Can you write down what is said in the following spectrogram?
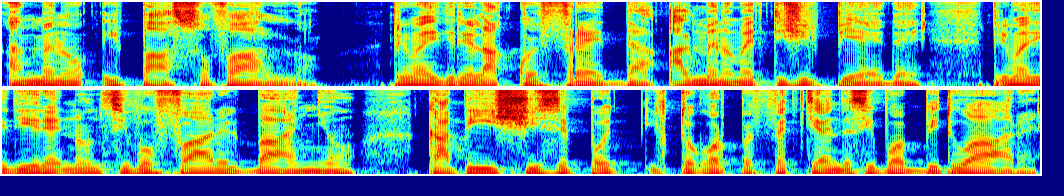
almeno il passo fallo. Prima di dire l'acqua è fredda, almeno mettici il piede. Prima di dire non si può fare il bagno, capisci se poi il tuo corpo effettivamente si può abituare.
